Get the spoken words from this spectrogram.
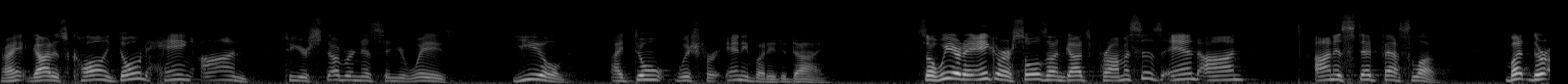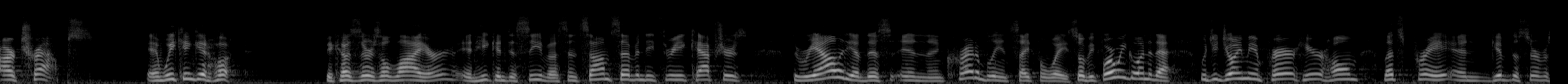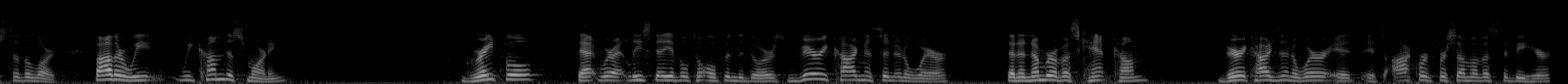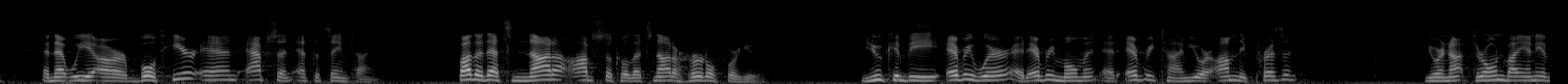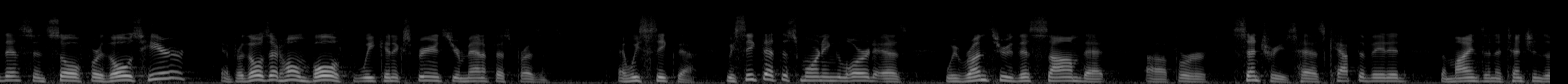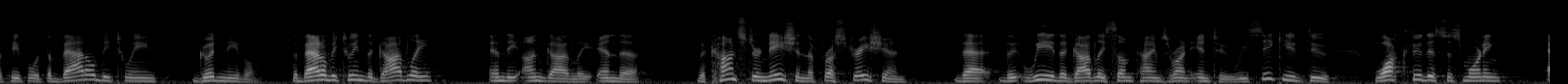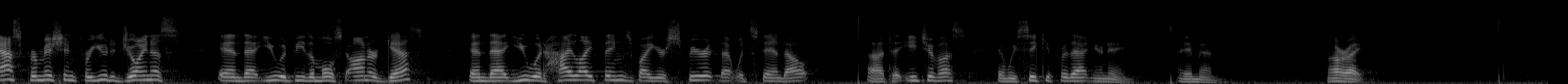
Right? God is calling. Don't hang on to your stubbornness and your ways. Yield. I don't wish for anybody to die. So we are to anchor our souls on God's promises and on, on his steadfast love. But there are traps, and we can get hooked because there's a liar and he can deceive us. And Psalm 73 captures the reality of this in an incredibly insightful way. So before we go into that, would you join me in prayer here, home? Let's pray and give the service to the Lord. Father, we, we come this morning grateful that we're at least able to open the doors, very cognizant and aware that a number of us can't come, very cognizant and aware it, it's awkward for some of us to be here, and that we are both here and absent at the same time. Father, that's not an obstacle, that's not a hurdle for you. You can be everywhere, at every moment, at every time. You are omnipresent. You are not thrown by any of this. And so, for those here and for those at home, both, we can experience your manifest presence. And we seek that. We seek that this morning, Lord, as we run through this psalm that uh, for centuries has captivated the minds and attentions of people with the battle between good and evil the battle between the godly and the ungodly, and the, the consternation, the frustration that the, we, the godly, sometimes run into. We seek you to walk through this this morning, ask permission for you to join us, and that you would be the most honored guest, and that you would highlight things by your spirit that would stand out uh, to each of us. And we seek you for that in your name. Amen. All right.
